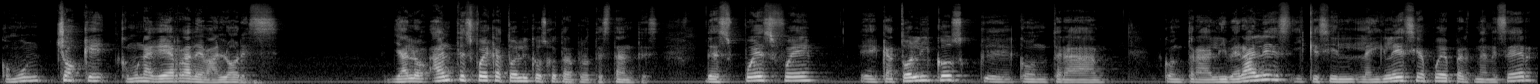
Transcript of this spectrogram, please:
como un choque, como una guerra de valores. Ya lo antes fue católicos contra protestantes, después fue eh, católicos eh, contra contra liberales y que si la iglesia puede permanecer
